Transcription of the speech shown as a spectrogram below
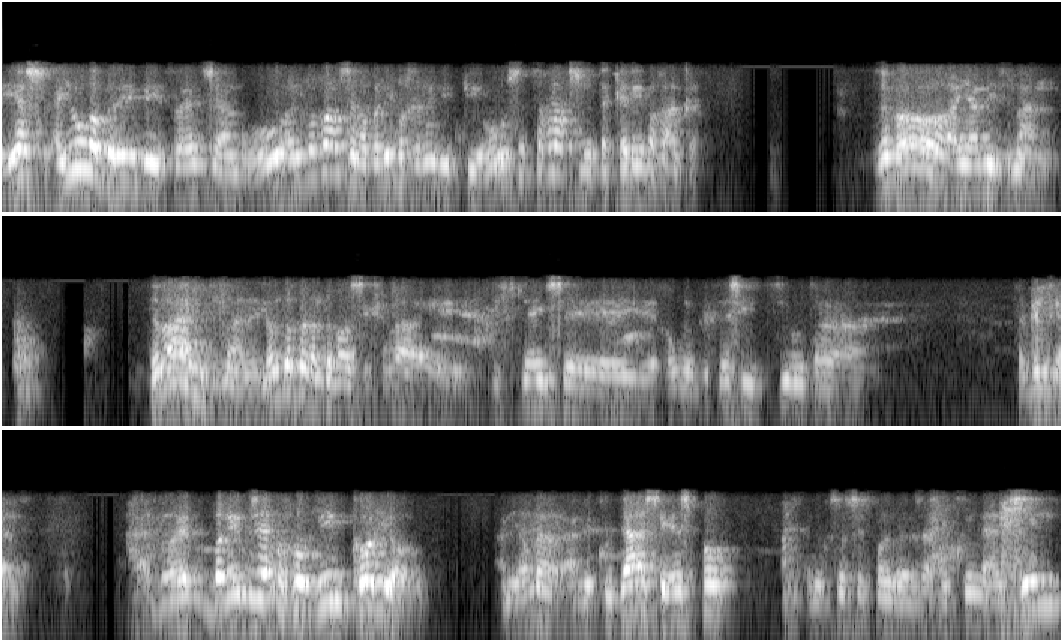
יש, היו רבנים בישראל שאמרו על דבר שרבנים אחרים התירו, שצריך להכשיר את הכלים אחר כך. זה לא היה מזמן. זה לא היה מזמן, אני לא מדבר על דבר שקרה אה, לפני ש... איך אומרים? לפני שהציעו את הגלגל. דברים שהם חווים כל יום. אני אומר, הנקודה שיש פה, אני חושב שיש פה, אנחנו צריכים להבין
